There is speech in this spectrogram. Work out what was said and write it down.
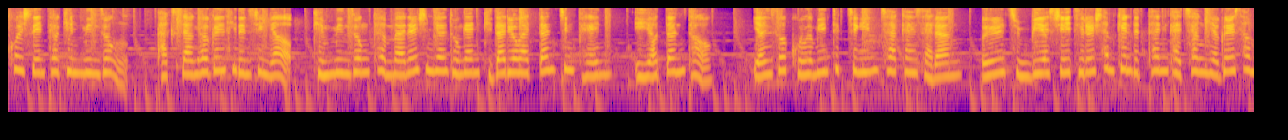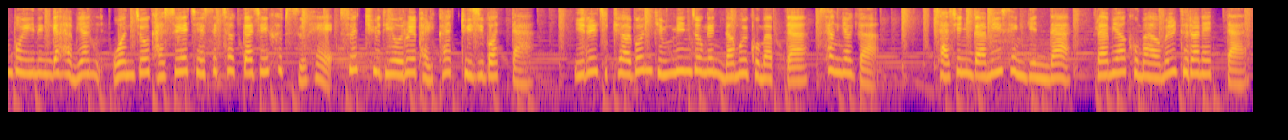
콜센터 김민종, 박상혁은 히든싱어, 김민종 편만을 10년 동안 기다려왔던 찐팬 이었던 더 연속 고음인 특징인 착한 사랑을 준비해 CD를 삼킨 듯한 가창력을 선보이는가 하면 원조 가수의 제스처까지 흡수해 스튜디오를 발칵 뒤집었다. 이를 지켜본 김민종은 너무 고맙다, 상녀가. 자신감이 생긴다, 라며 고마움을 드러냈다.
